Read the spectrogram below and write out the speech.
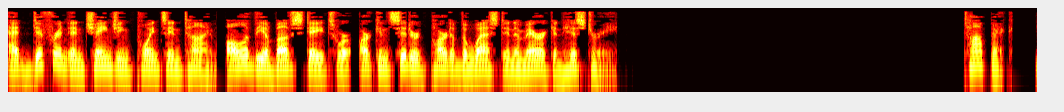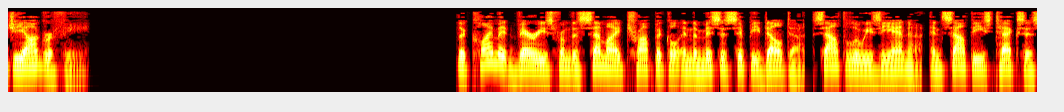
At different and changing points in time, all of the above states were, are considered part of the West in American history. Geography The climate varies from the semi-tropical in the Mississippi Delta, South Louisiana, and southeast Texas,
